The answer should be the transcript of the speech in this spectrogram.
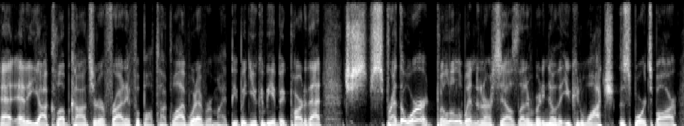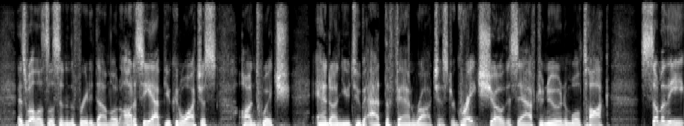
at, at a yacht club concert or Friday football talk live, whatever it might be. But you can be a big part of that. Just spread the word, put a little wind in our sails, let everybody know that you can watch the sports bar as well as listen to the free to download Audacy app. You can watch us on Twitch and on YouTube at the Fan Rochester. Great show this afternoon, and we'll talk some of the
